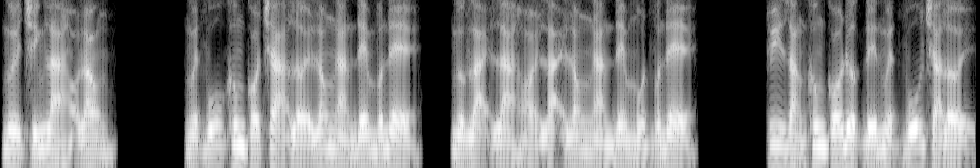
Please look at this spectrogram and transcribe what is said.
Người chính là họ Long. Nguyệt Vũ không có trả lời Long ngàn đêm vấn đề, ngược lại là hỏi lại Long ngàn đêm một vấn đề. Tuy rằng không có được đến Nguyệt Vũ trả lời,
